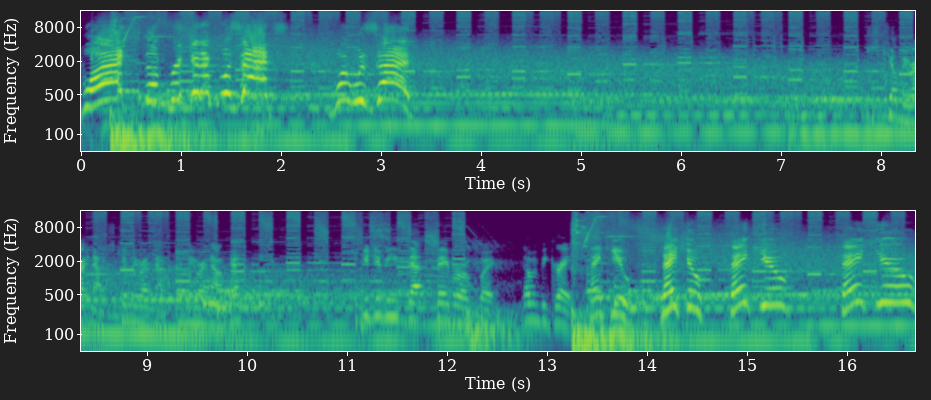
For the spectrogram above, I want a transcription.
What the freaking heck was that? What was that? Just kill me right now. Just kill me right now. Kill me right now, okay? Could you do me that favor real quick? That would be great. Thank you. Thank you. Thank you. Thank you.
